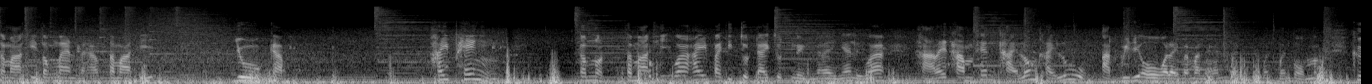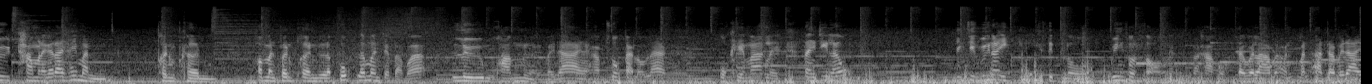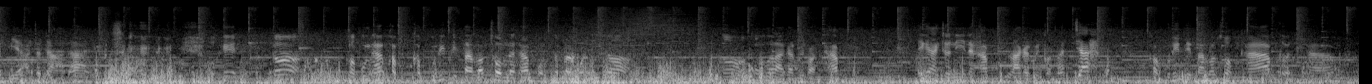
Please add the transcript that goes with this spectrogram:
สมาธิต้องแม่นนะครับ สมาธิอยู่กับให้เพ่งกำหนดสมาธิว่าให้ไปที่จุดใดจุดหนึ่งอะไรเงี้ยหรือว่าหาอะไรทำเช่นถ่ายลงถ่ายรูปอัดวิดีโออะไรประมาณนั้นเหมือนเหมือนผม คือทำอะไรก็ได้ให้มันเพลินๆ พอมันเพลินๆแล้วปุ๊บแล้วมันจะแบบว่าลืมความเหนื่อยไปได้นะครับ ช่วง8โลแรกโอเคมากเลย แต่จริงๆแล้วจริงๆวิ่งได้อีกอีก10โลวิ่งโซน2เนี่ยนะครับผมแต่เวลามันมันอาจจะไม่ได้เมียอาจจะด่าได้ โอเค ก็ขอบคุณครับขอบขอบคุณที่ติดตามรับชมนะครับ ผมสำหรับวันนี้ก็ก็คงต้องลากันไปก่อนครับเอ็กแอคเจอร์นี่นะครับลากันไปก่อนนะจ๊ะขอบคุณที่ติดตามรับชมครับสวัสดีครับ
